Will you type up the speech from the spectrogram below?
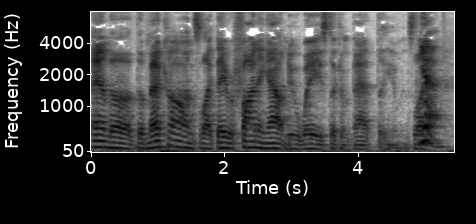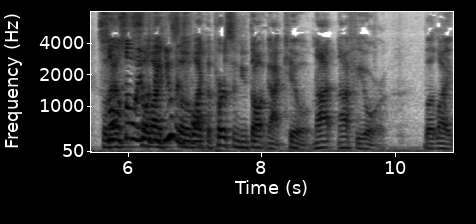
and uh the Mechons like they were finding out new ways to combat the humans. Like, yeah. So so, that's- it was like, the humans' So fault. like the person you thought got killed, not not Fiora, but like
